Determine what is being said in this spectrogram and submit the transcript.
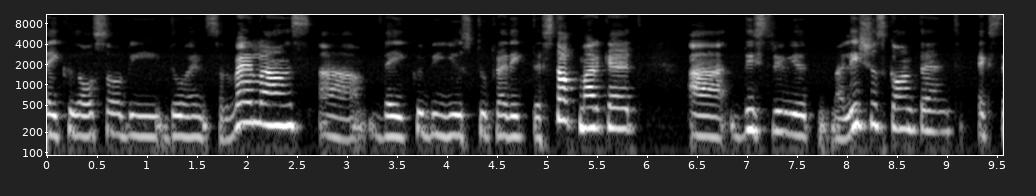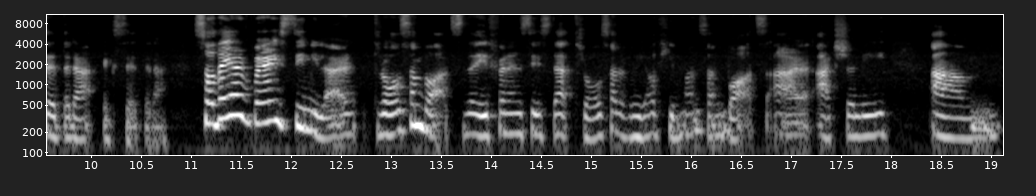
they could also be doing surveillance. Uh, they could be used to predict the stock market, uh, distribute malicious content, etc., etc. So they are very similar, trolls and bots. The difference is that trolls are real humans and bots are actually um,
